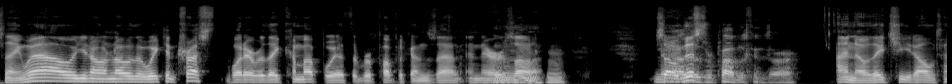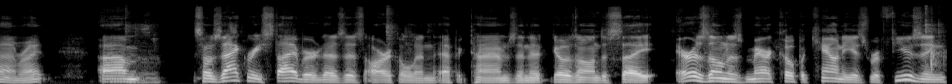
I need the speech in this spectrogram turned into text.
saying, "Well, you don't know that we can trust whatever they come up with." The Republicans out in Arizona. Mhm. So No, this- those Republicans are. I know they cheat all the time, right? Um, Mhm. so Zachary Stieber does this article in the Epoch Times, and it goes on to say Arizona's Maricopa County is refusing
